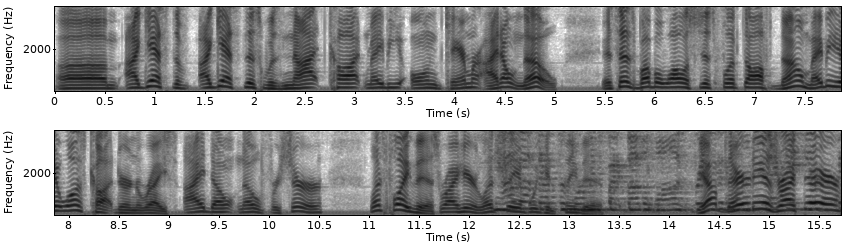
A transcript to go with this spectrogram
Um, I guess the I guess this was not caught maybe on camera. I don't know. It says Bubba Wallace just flipped off. No, maybe it was caught during the race. I don't know for sure. Let's play this right here. Let's see if we can see this. Yep, there it is right there.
